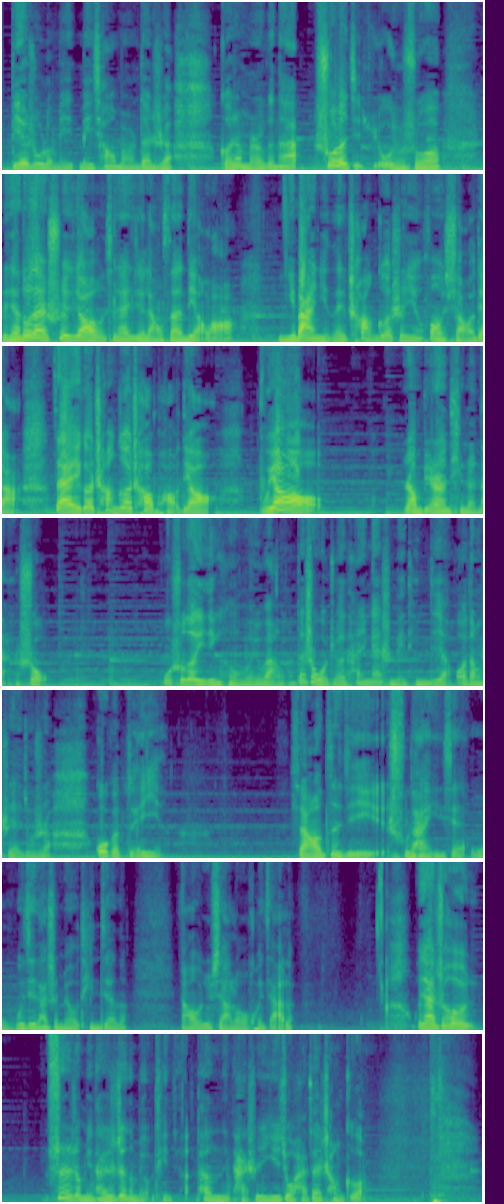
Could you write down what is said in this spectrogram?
憋住了，没没敲门，但是隔着门跟他说了几句。我就说，人家都在睡觉了，现在已经两三点了，你把你那唱歌声音放小点儿，再一个唱歌唱跑调，不要让别人听着难受。我说的已经很委婉了，但是我觉得他应该是没听见。我当时也就是过个嘴瘾，想要自己舒坦一些。我估计他是没有听见的，然后我就下楼回家了。回家之后，事实证明他是真的没有听见，他还是依旧还在唱歌。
